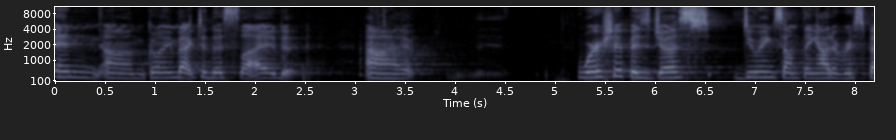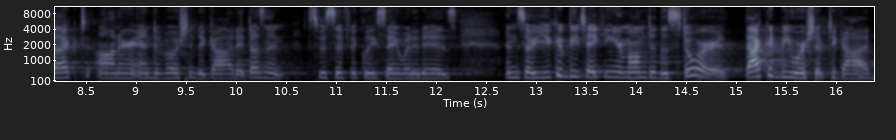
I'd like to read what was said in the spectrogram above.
and um, going back to this slide, uh, worship is just doing something out of respect, honor, and devotion to God. It doesn't specifically say what it is. And so you could be taking your mom to the store. That could be worship to God.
